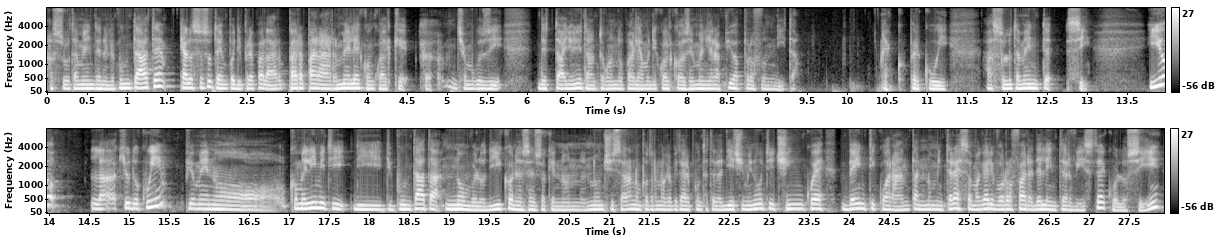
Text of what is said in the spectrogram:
assolutamente nelle puntate e allo stesso tempo di preparar, prepararmele con qualche, eh, diciamo così, dettaglio ogni tanto quando parliamo di qualcosa in maniera più approfondita. Ecco, per cui assolutamente sì. Io la chiudo qui più o meno come limiti di, di, puntata non ve lo dico, nel senso che non, non, ci saranno, potranno capitare puntate da 10 minuti, 5, 20, 40, non mi interessa, magari vorrò fare delle interviste, quello sì,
